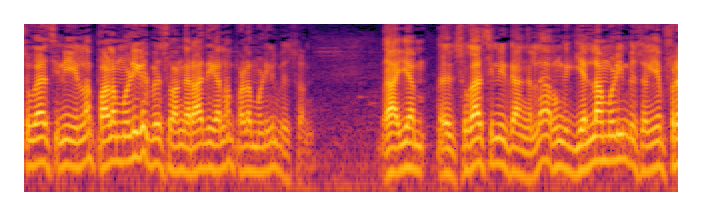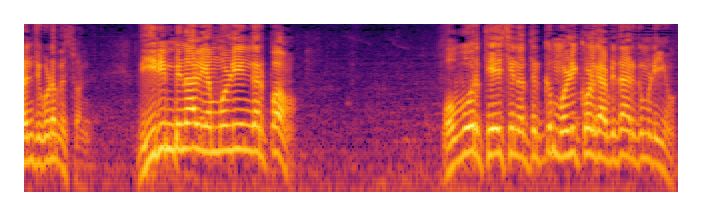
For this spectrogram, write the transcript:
சுகாசினி எல்லாம் பல மொழிகள் பேசுவாங்க. ராதிகாலாம் பல மொழிகள் பேசுவாங்க. ஐயா சுகாசினி இருக்காங்கல்ல அவங்க எல்லா மொழியும் பேசுவாங்க. என் ஃப்ரெஞ்சு கூட பேசுவாங்க. விரும்பினால் எம் மொழியும் கற்போம். ஒவ்வொரு தேசினத்திற்கும் மொழிக் கொள்கை அப்படிதான் இருக்க முடியும்.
